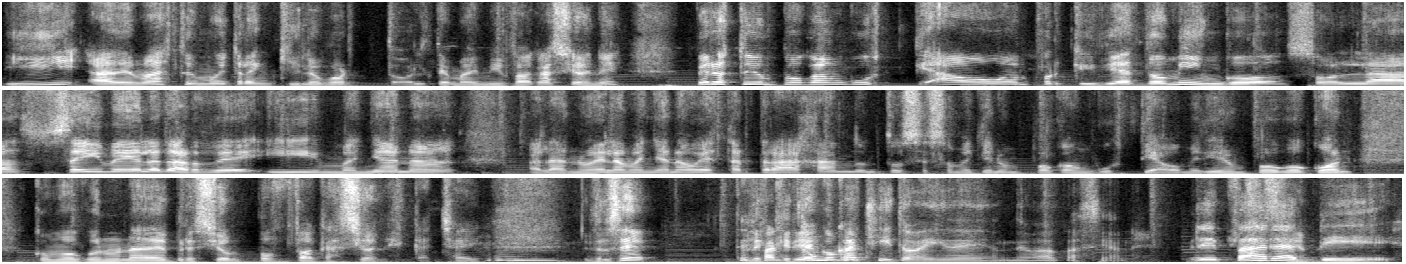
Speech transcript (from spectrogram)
Y además estoy muy tranquilo por todo el tema de mis vacaciones. Pero estoy un poco angustiado, weón, porque hoy día es domingo, son las seis y media de la tarde y mañana a las 9 de la mañana voy a estar trabajando, entonces eso me tiene un poco angustiado, me tiene un poco con como con una depresión post vacaciones, ¿cachai? Entonces, Te les faltó un cachito ahí de, de vacaciones. Prepárate.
